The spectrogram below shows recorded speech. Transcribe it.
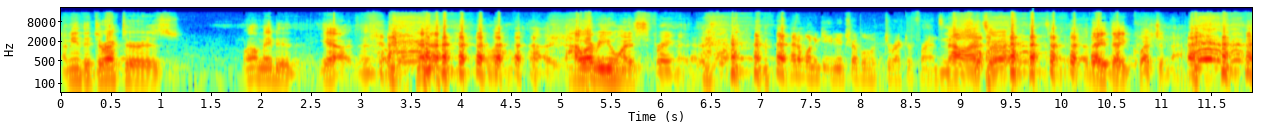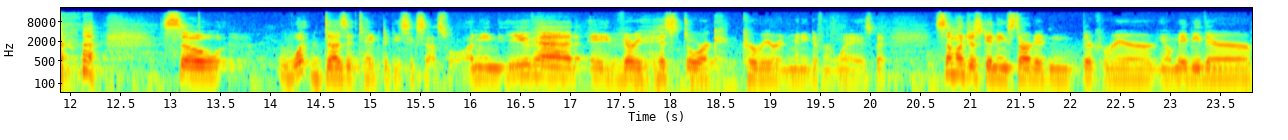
I mean, the director is, well, maybe, the, yeah. Well, uh, however you want to frame it, that's fine. I don't want to get you in trouble with director friends. No, that's all right. That's all right. Yeah, they they question that. So, what does it take to be successful? I mean, you've had a very historic career in many different ways, but someone just getting started in their career, you know, maybe they're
